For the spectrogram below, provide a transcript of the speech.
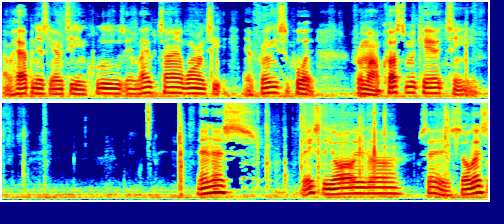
Our happiness guarantee includes a lifetime warranty and friendly support from our customer care team. And that's basically all it uh, says. So let's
